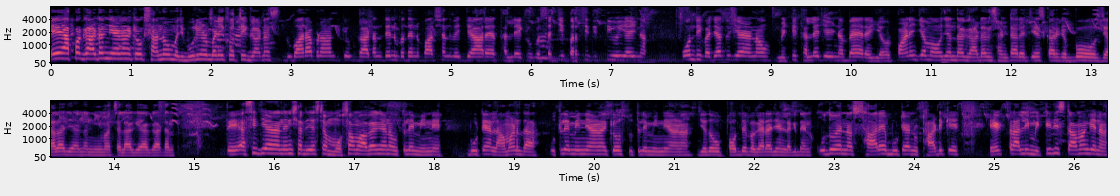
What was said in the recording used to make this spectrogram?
ਇਹ ਆਪਾਂ ਗਾਰਡਨ ਜਿਹੜਾ ਕਿਉਂਕਿ ਸਾਨੂੰ ਮਜਬੂਰੀ ਹੁਣ ਬਣੀ ਖੋਤੀ ਗਾਰਡਨ ਦੁਬਾਰਾ ਬਣਾਉਣ ਕਿਉਂਕਿ ਗਾਰਡਨ ਦਿਨ ਬਦਨ ਬਾਰਿਸ਼ਾਂ ਦੇ ਵਿੱਚ ਜਾ ਰਿਹਾ ਥੱਲੇ ਕਿਉਂਕਿ ਸੱਜੀ ਬਰਸੀ ਦਿੱਤੀ ਹੋਈ ਆਈ ਨਾ उनकी वजह तो जो है ना मिट्टी थले जो ना बह रही है और पानी जमा हो जाता गार्डन सेंटर इस करके बहुत ज़्यादा जो है नीवा चला गया गार्डन तो असी जो है इनशाला जिस टाइम मौसम आवेगा ना उतले महीने ਬੂਟਿਆਂ ਲਾਵਣ ਦਾ ਉਤਲੇ ਮਹੀਨੇ ਆਣਾ ਕਿਉਂ ਉਤਲੇ ਮਹੀਨੇ ਆਣਾ ਜਦੋਂ ਪੌਦੇ ਵਗੈਰਾ ਜਿਹਨ ਲੱਗਦੇ ਨੇ ਉਦੋਂ ਇਹਨਾਂ ਸਾਰੇ ਬੂਟਿਆਂ ਨੂੰ ਠੱਡ ਕੇ ਇੱਕ ਟਰਾਲੀ ਮਿੱਟੀ ਦੀ ਸਟਾਵਾਂਗੇ ਨਾ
